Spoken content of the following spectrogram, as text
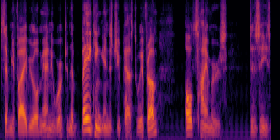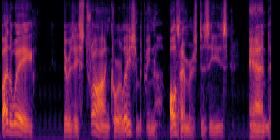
75 year old man who worked in the banking industry passed away from Alzheimer's disease. By the way, there is a strong correlation between Alzheimer's disease and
